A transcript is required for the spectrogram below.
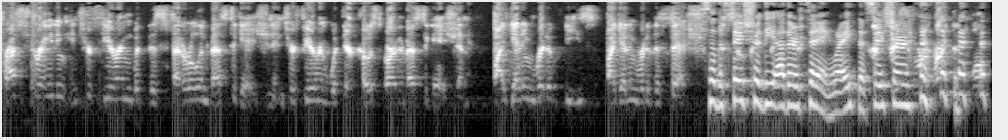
frustrating, interfering with this federal investigation, interfering with their Coast Guard investigation by getting rid of these, by getting rid of the fish. So the fish are the other thing, right? The, the fish, are. fish right, well,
